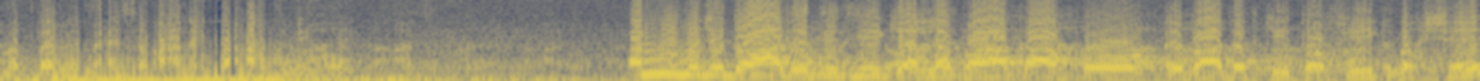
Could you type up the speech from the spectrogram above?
مطلب میں زمانے کا آدمی ہوں۔ امی مجھے دعا دیتی تھی کہ اللہ پاک آپ کو عبادت کی توفیق بخشے،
